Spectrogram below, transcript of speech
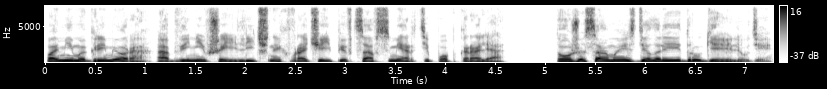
Помимо гримера, обвинившей личных врачей певца в смерти поп-короля, То же самое сделали и другие люди.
